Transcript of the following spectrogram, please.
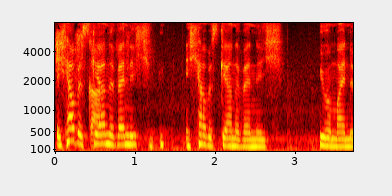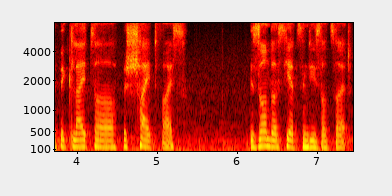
Ich habe es gerne, wenn ich, ich habe es gerne, wenn ich über meine Begleiter Bescheid weiß. Besonders jetzt in dieser Zeit.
